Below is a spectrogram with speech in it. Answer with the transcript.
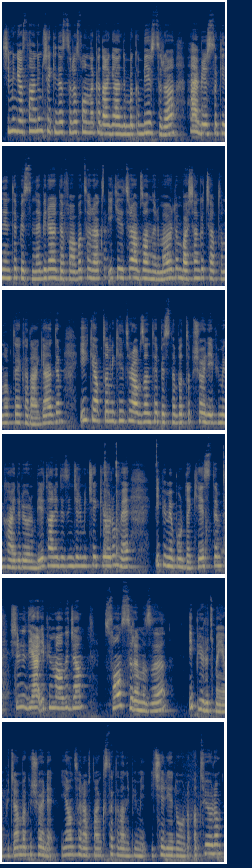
Şimdi gösterdiğim şekilde sıra sonuna kadar geldim. Bakın bir sıra her bir sık iğnenin tepesine birer defa batarak ikili trabzanlarımı ördüm. Başlangıç yaptığım noktaya kadar geldim. İlk yaptığım ikili trabzanın tepesine batıp şöyle ipimi kaydırıyorum. Bir tane de zincirimi çekiyorum ve ipimi burada kestim. Şimdi diğer ipimi alacağım. Son sıramızı ip yürütme yapacağım. Bakın şöyle yan taraftan kısa kalan ipimi içeriye doğru atıyorum.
